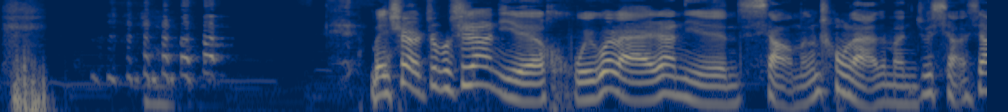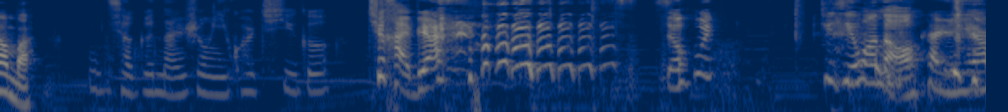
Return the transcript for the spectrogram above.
没事儿，这不是让你回过来，让你想能重来的吗？你就想象吧。你想跟男生一块儿去个去海边儿，小慧，去秦皇岛看人妖。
